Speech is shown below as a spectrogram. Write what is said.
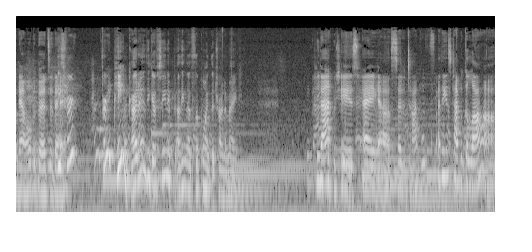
now all the birds are he's there. very, very pink. I don't think I've seen it. I think that's the point they're trying to make. Pink That cockatoo. is a uh, certain type of. I think it's type of galah.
